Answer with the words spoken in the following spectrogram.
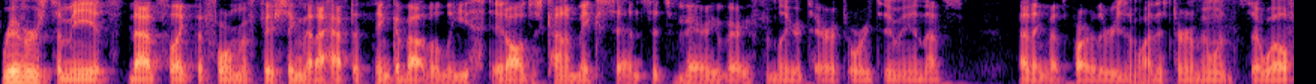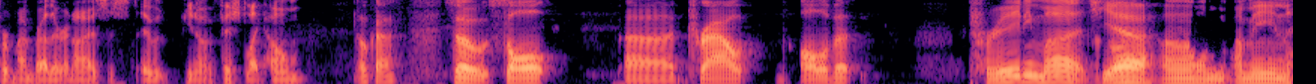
rivers to me, it's that's like the form of fishing that I have to think about the least. It all just kind of makes sense. It's very, very familiar territory to me, and that's I think that's part of the reason why this tournament went so well for my brother and I. Is just it would you know it fished like home. Okay. So salt, uh, trout, all of it. Pretty much, That's yeah. Um, I mean,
